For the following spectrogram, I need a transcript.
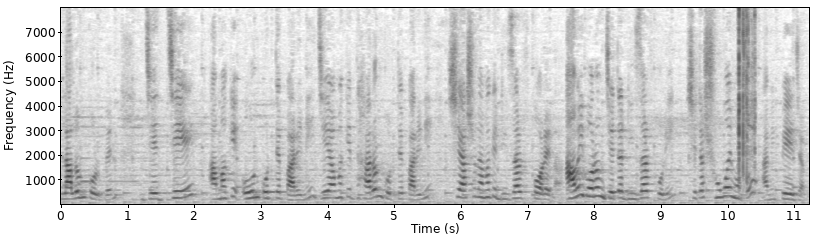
লালন করবেন যে যে আমাকে ওন করতে পারেনি, যে আমাকে ধারণ করতে পারেনি, সে আসলে আমাকে ডিজার্ভ করে না। আমি বরং যেটা ডিজার্ভ করি, সেটা সময় মতো আমি পেয়ে যাব।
